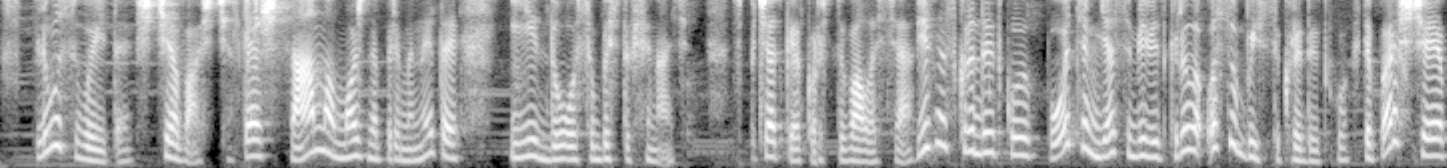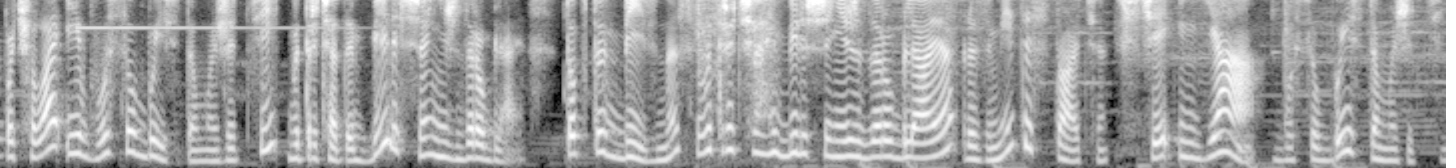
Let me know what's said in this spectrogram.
В плюс вийти ще важче. Те ж саме можна примінити і до особистих фінансів. Спочатку я користувалася бізнес-кредиткою, потім я собі відкрила особисту кредитку. Тепер ще я почала і в особистому житті витрачати більше, ніж заробляє. Тобто бізнес витрачає більше, ніж заробляє. Розумієте ситуацію? Ще і я в особистому житті,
